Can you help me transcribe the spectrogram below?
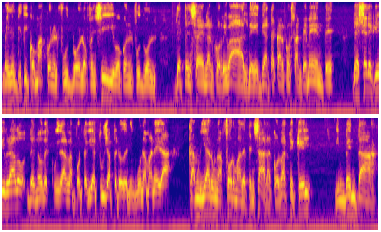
me identifico más con el fútbol ofensivo, con el fútbol de pensar en el arco rival, de, atacar constantemente, de ser equilibrado, de no descuidar la portería tuya, pero de ninguna manera cambiar una forma de pensar. Acordate que él inventa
